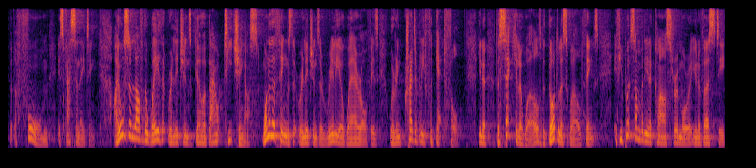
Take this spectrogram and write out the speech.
but the form is fascinating. I also love the way that religions go about teaching us. One of the things that religions are really aware of is we're incredibly forgetful. You know, the secular world, the godless world, thinks if you put somebody in a classroom or a university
